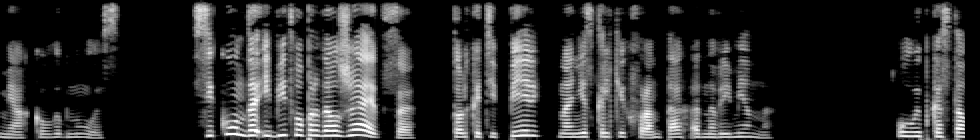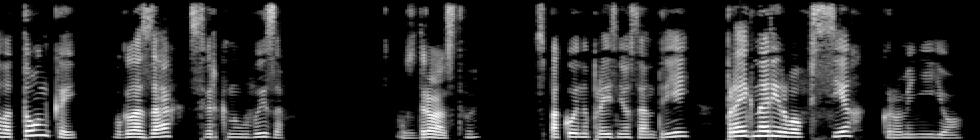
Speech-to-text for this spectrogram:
мягко улыбнулась. Секунда, и битва продолжается, только теперь на нескольких фронтах одновременно. Улыбка стала тонкой, в глазах сверкнул вызов. «Здравствуй», — спокойно произнес Андрей, проигнорировав всех, кроме нее.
